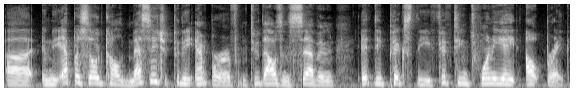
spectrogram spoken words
Uh, in the episode called Message to the Emperor from 2007, it depicts the 1528 outbreak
